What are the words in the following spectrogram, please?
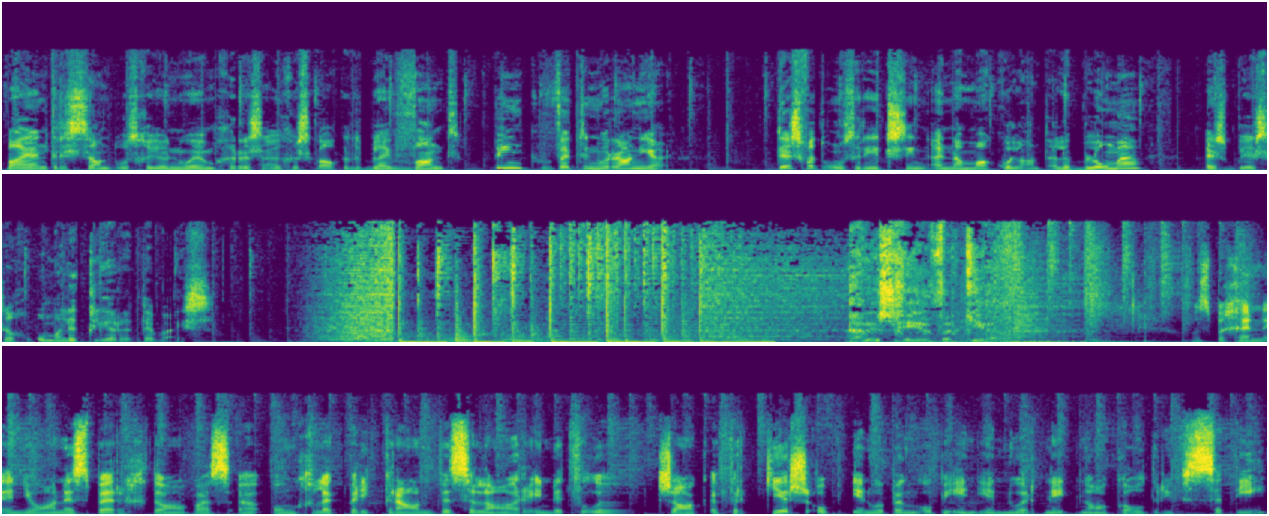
Baie interessant, ons gaan jou nooi om gerus ingeskakel te bly want pink, wit en oranje. Dis wat ons reeds sien in Namakoland. Hulle blomme is besig om hulle kleure te wys. Daar is geen verkeer. Ons begin in Johannesburg. Daar was 'n ongeluk by die kraanwisselaar en dit veroorsaak 'n verkeersopeenhoping op die N1 Noord net na Goldreef City.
